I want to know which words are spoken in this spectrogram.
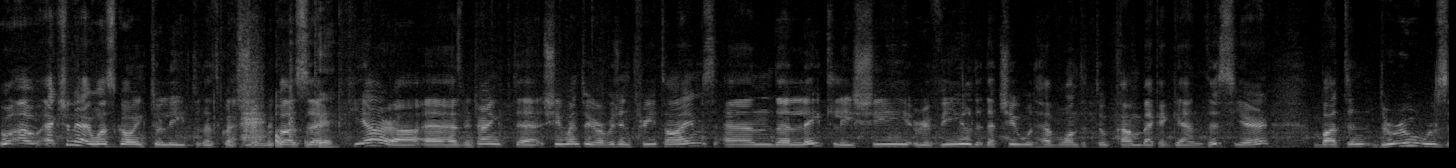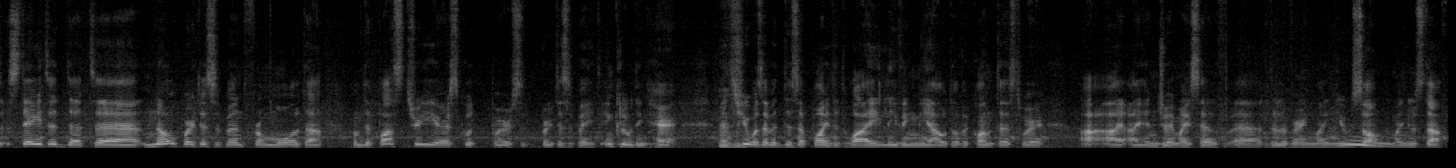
Well, uh, actually, I was going to lead to that question because okay. uh, Chiara uh, has been trying. To, she went to Eurovision three times, and uh, lately she revealed that she would have wanted to come back again this year, but uh, the rules stated that uh, no participant from Malta from the past three years could pers- participate, including her. And she was a bit disappointed why leaving me out of a contest where I, I I enjoy myself uh, delivering my new song, my new stuff.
